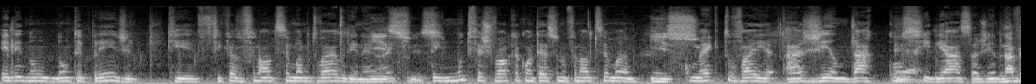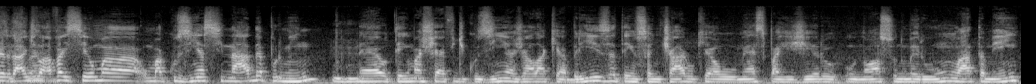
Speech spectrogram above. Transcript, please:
ele não, não te prende que fica no final de semana tu vai abrir, né? Isso, isso. Tem muito festival que acontece no final de semana. Isso. Como é que tu vai agendar, conciliar é. essa agenda? Na verdade, festival? lá vai ser uma, uma cozinha assinada por mim, uhum. né? Eu tenho uma chefe de cozinha já lá que é a Brisa, tem o Santiago que é o mestre parrigeiro, o nosso número um lá também.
